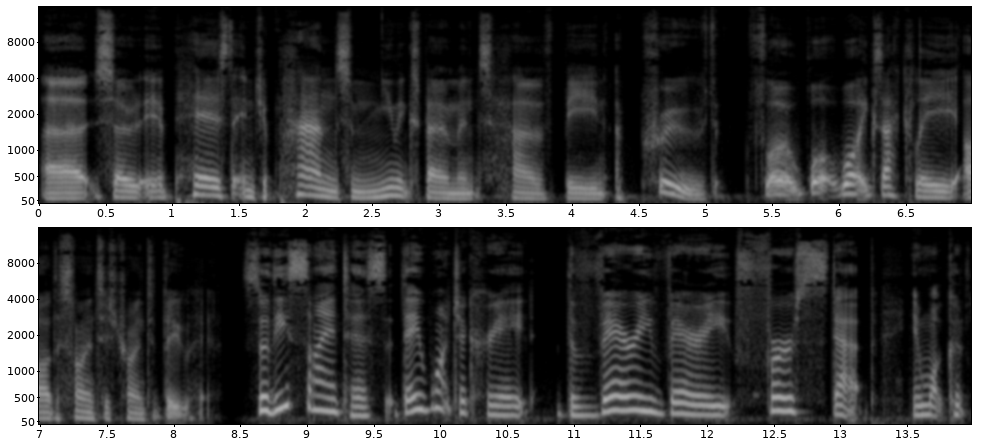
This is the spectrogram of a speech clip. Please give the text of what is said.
Uh, so it appears that in Japan, some new experiments have been approved. Flora, what, what exactly are the scientists trying to do here? So these scientists, they want to create the very, very first step in what could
